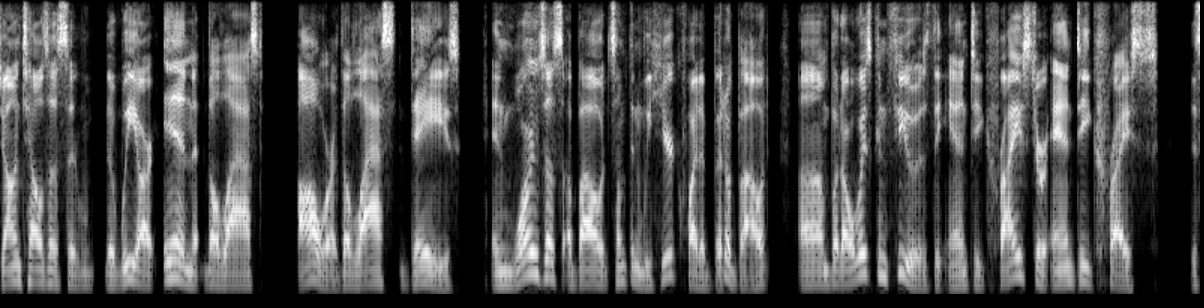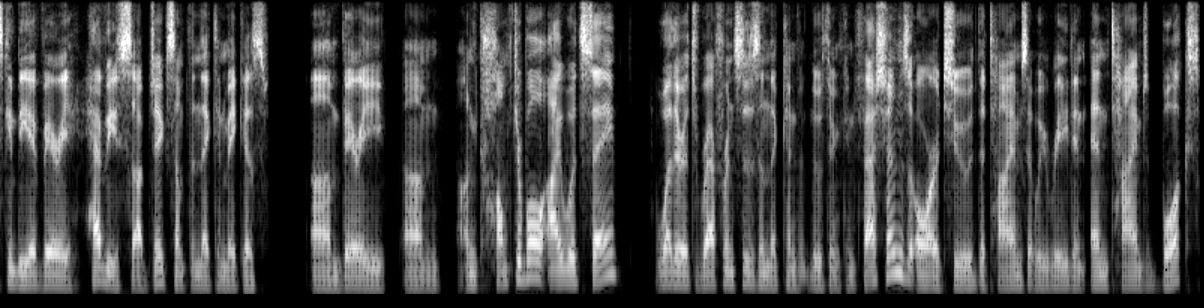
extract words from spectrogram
John tells us that, that we are in the last hour, the last days, and warns us about something we hear quite a bit about, um, but always confused the Antichrist or Antichrists. This can be a very heavy subject, something that can make us um, very um, uncomfortable, I would say, whether it's references in the Con- Lutheran confessions or to the times that we read in end times books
